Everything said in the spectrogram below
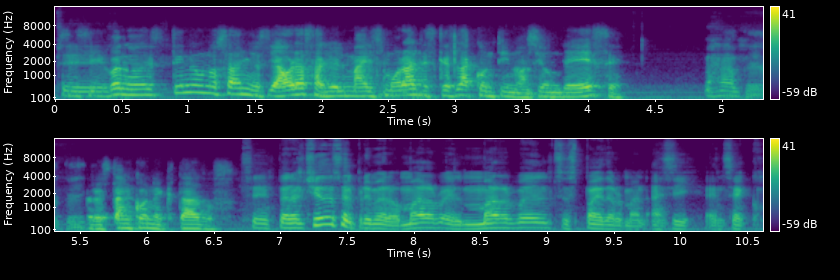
Sí. Sí, sí. Bueno, es- tiene unos años y ahora salió el Miles Morales, que es la continuación de ese, Ajá. Pero están conectados. Sí, pero el chido es el primero, Marvel, el Marvel's Spider-Man, así, en seco.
